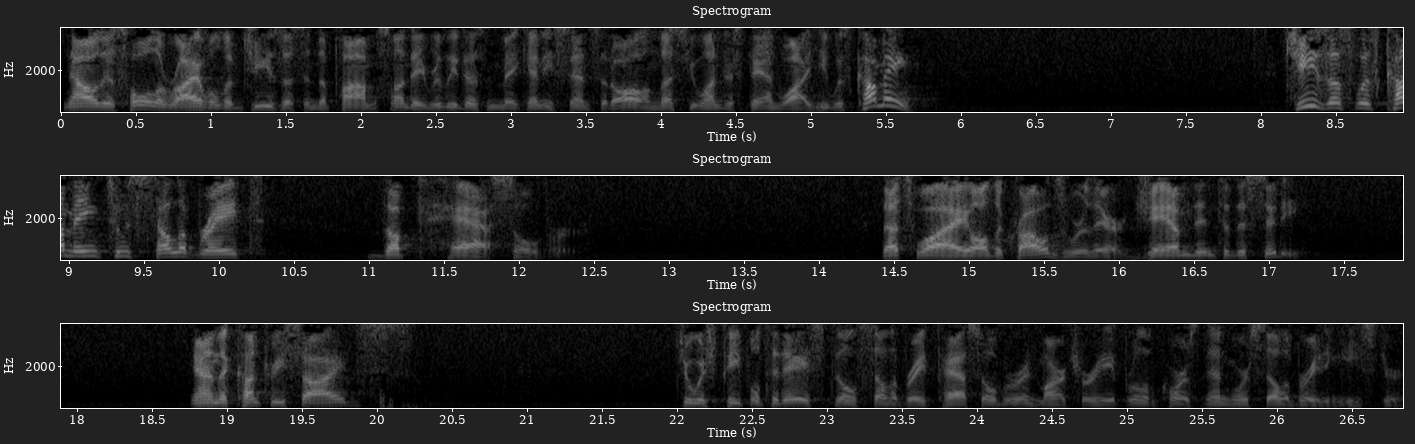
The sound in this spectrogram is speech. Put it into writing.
Now, this whole arrival of Jesus in the Palm Sunday really doesn't make any sense at all unless you understand why he was coming. Jesus was coming to celebrate the Passover. That's why all the crowds were there, jammed into the city. And the countrysides. Jewish people today still celebrate Passover in March or April. Of course, then we're celebrating Easter.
